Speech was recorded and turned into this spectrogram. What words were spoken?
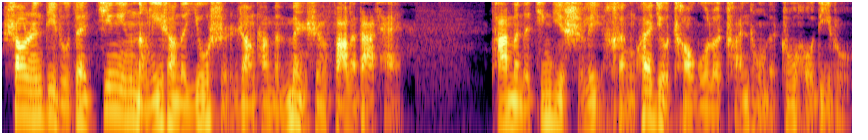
商人地主在经营能力上的优势让他们闷声发了大财，他们的经济实力很快就超过了传统的诸侯地主。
